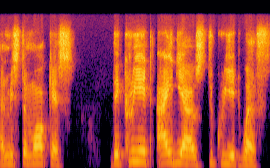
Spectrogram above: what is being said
and Mr. Marcus, they create ideas to create wealth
